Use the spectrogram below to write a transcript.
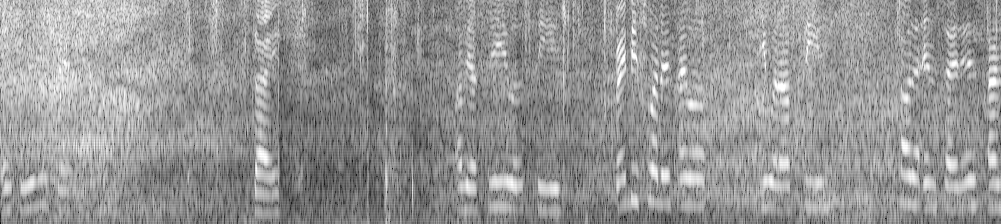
it's really big. Guys, obviously you will see. Right before this I will you would have seen how the inside is. And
